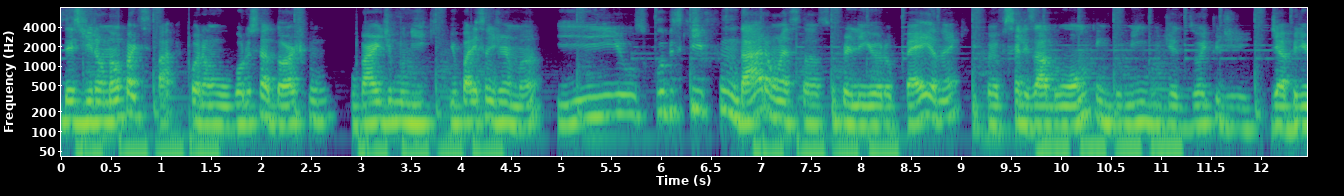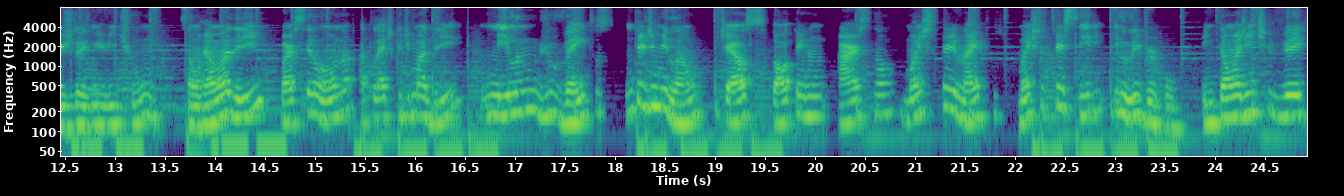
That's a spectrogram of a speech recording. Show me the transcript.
decidiram não participar, que foram o Borussia Dortmund, o Bayern de Munique e o Paris Saint-Germain. E os clubes que fundaram essa Superliga Europeia, né, que foi oficializado ontem, domingo, dia 18 de, de abril de 2021, são Real Madrid, Barcelona, Atlético de Madrid, Milan, Juventus, Inter de Milão, Chelsea, Tottenham, Arsenal, Manchester United, Manchester City e Liverpool. Então a gente vê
